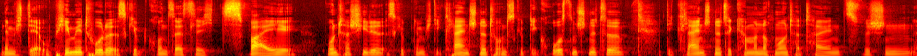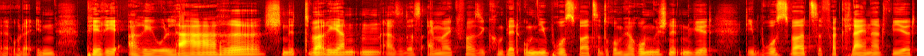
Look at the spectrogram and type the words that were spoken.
nämlich der OP-Methode. Es gibt grundsätzlich zwei Unterschiede. Es gibt nämlich die kleinen Schnitte und es gibt die großen Schnitte. Die kleinen Schnitte kann man nochmal unterteilen zwischen äh, oder in periareolare Schnittvarianten, also dass einmal quasi komplett um die Brustwarze drum herum geschnitten wird, die Brustwarze verkleinert wird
